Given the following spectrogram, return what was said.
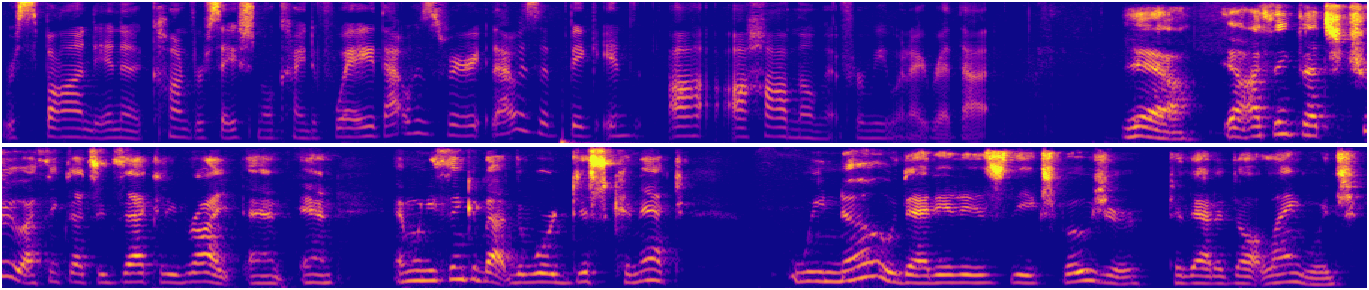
respond in a conversational kind of way that was very that was a big in, ah, aha moment for me when i read that yeah, yeah, I think that's true. I think that's exactly right. And and and when you think about the word disconnect, we know that it is the exposure to that adult language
